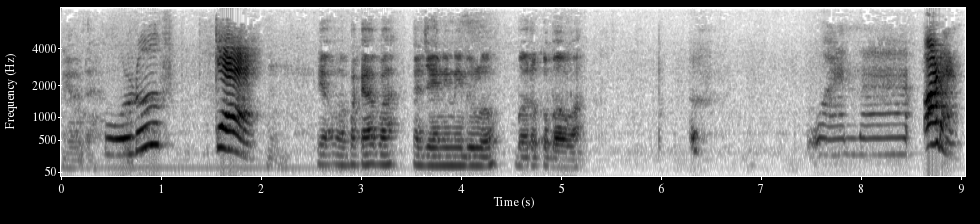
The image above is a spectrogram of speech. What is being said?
Ya udah. Huruf K. Hmm. Ya mau pakai apa? Ngerjain ini dulu, baru ke bawah. Warna orange.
